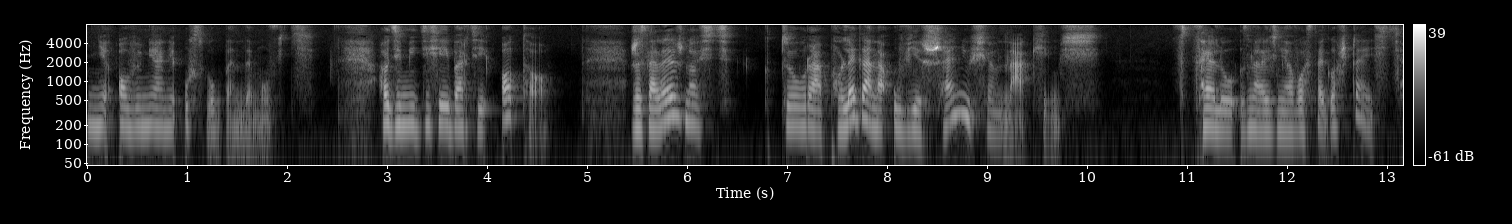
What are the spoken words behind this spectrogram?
nie o wymianie usług będę mówić. Chodzi mi dzisiaj bardziej o to, że zależność, która polega na uwieszeniu się na kimś w celu znalezienia własnego szczęścia.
